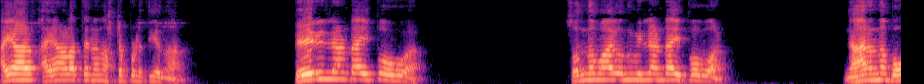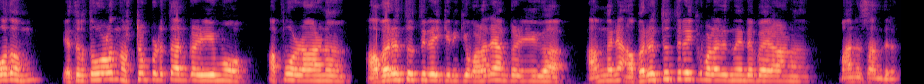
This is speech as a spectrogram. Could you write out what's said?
അയാൾ അയാളെ തന്നെ നഷ്ടപ്പെടുത്തിയെന്നാണ്. പേരില്ലാണ്ടായി പോവുകയാണ്. സ്വന്തമായി ഒന്നുമില്ലാണ്ടായി പോവുകയാണ്. ഞാനെന്ന ബോധം എത്രത്തോളം നഷ്ടപ്പെടുത്താൻ കഴിയുമോ അപ്പോഴാണ് അപരത്വത്തിലേക്ക് എനിക്ക് വളരാൻ കഴിയുക അങ്ങനെ അപരത്വത്തിലേക്ക് വളരുന്നതിന്റെ പേരാണ് മാനസാന്തരം.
